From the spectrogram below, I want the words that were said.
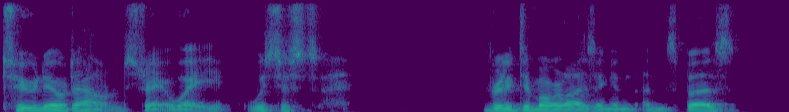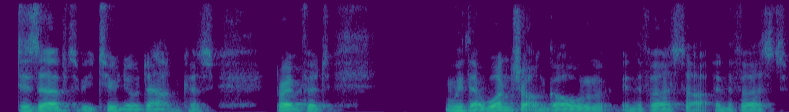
2 0 down straight away was just really demoralizing and, and Spurs deserved to be 2 0 down because Brentford with their one shot on goal in the first in the first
